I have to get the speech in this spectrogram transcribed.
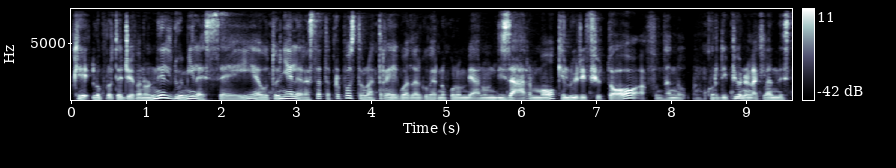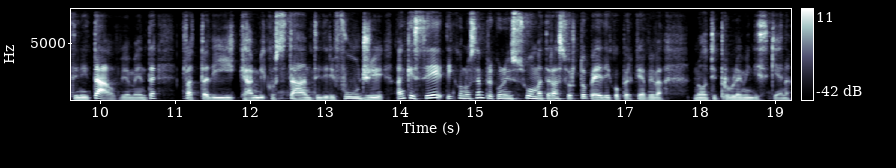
che lo proteggevano. Nel 2006 a Otoniel era stata proposta una tregua dal governo colombiano, un disarmo che lui rifiutò, affondando ancora di più nella clandestinità ovviamente, fatta di cambi costanti, di rifugi, anche se dicono sempre con il suo materasso ortopedico perché aveva noti problemi di schiena.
